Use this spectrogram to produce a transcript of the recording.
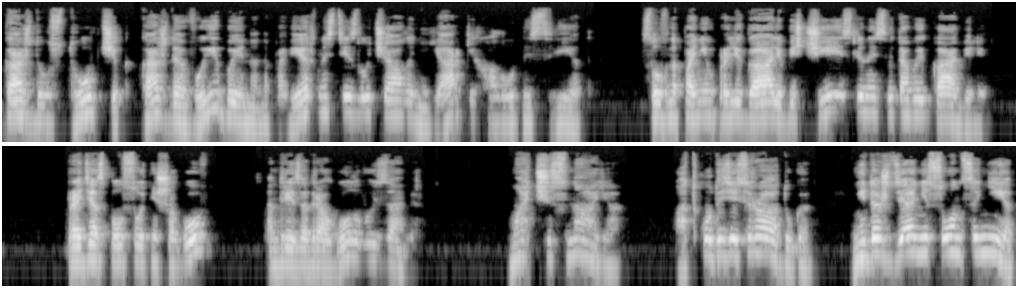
Каждый уступчик, каждая выбоина на поверхности излучала неяркий холодный свет, словно по ним пролегали бесчисленные световые кабели. Пройдя с полсотни шагов, Андрей задрал голову и замер. «Мать честная! Откуда здесь радуга? Ни дождя, ни солнца нет.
